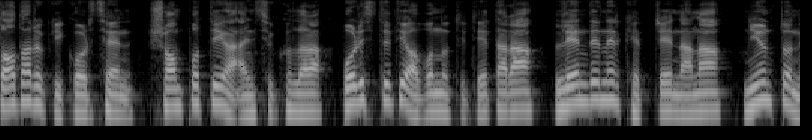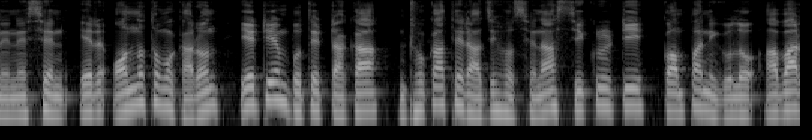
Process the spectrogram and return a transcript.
তদারকি করছেন। সম্পত্তি আইনশৃঙ্খলা পরিস্থিতি অবনতিতে তারা লেনদেনের ক্ষেত্রে নানা নিয়ন্ত্রণ এনেছেন। এর অন্যতম কারণ, এটিএম বুথের টাকা ঢোকাতে রাজি হচ্ছে না সিকিউরিটি কোম্পানিগুলো আবার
